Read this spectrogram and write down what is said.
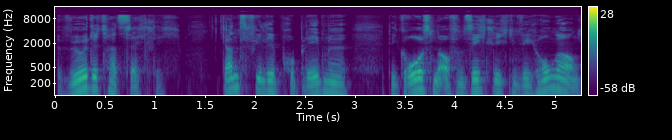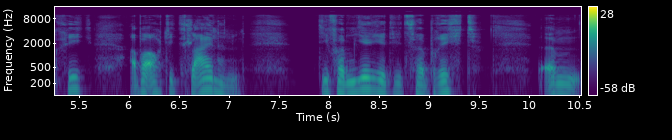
würde tatsächlich ganz viele Probleme, die großen offensichtlichen wie Hunger und Krieg, aber auch die kleinen, die Familie, die zerbricht. Ähm,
